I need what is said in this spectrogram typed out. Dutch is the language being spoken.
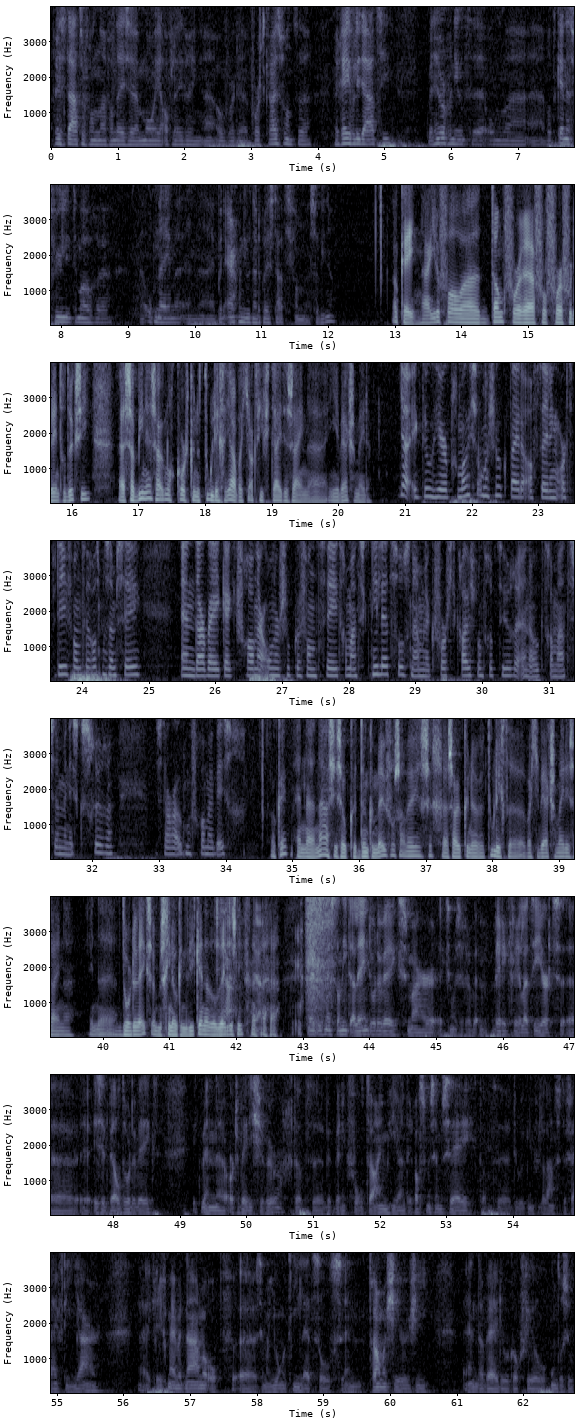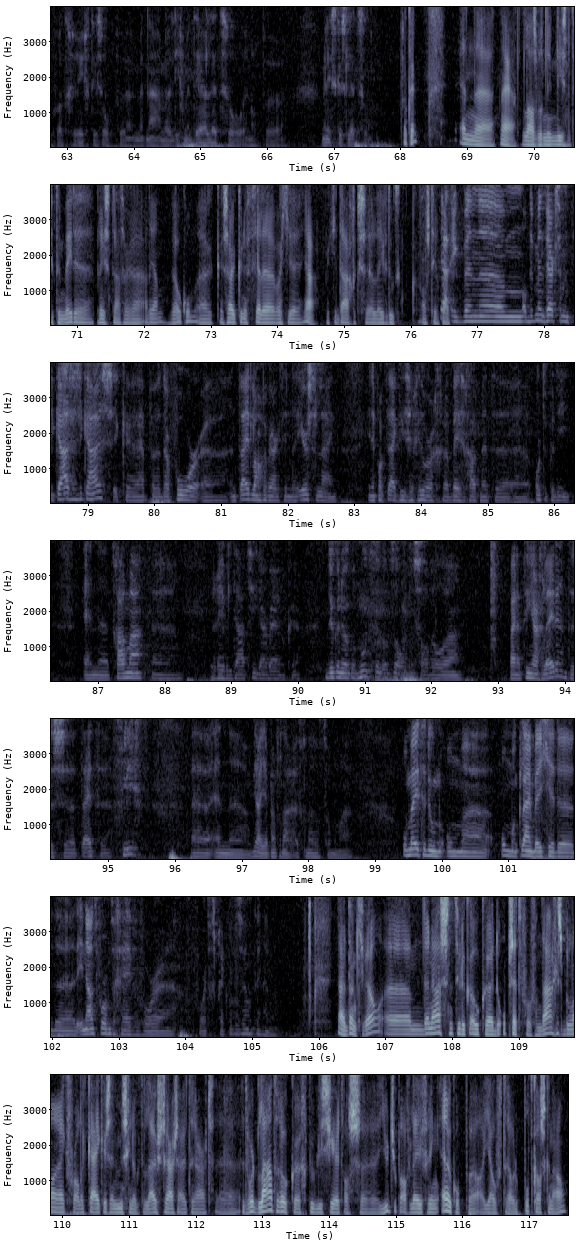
presentator van, van deze mooie aflevering over de Forst Kruisband revalidatie. Ik ben heel erg benieuwd om wat kennis voor jullie te mogen opnemen. En ik ben erg benieuwd naar de presentatie van Sabine. Oké, nou in ieder geval uh, dank voor, uh, voor, voor, voor de introductie. Uh, Sabine, zou ik nog kort kunnen toelichten ja, wat je activiteiten zijn in je werkzaamheden? Ja, ik doe hier promotieonderzoek bij de afdeling orthopedie van het Erasmus MC. En daarbij kijk ik vooral naar onderzoeken van twee traumatische knieletsels, namelijk forste kruisbandrupturen en ook traumatische meniscusscheuren. Dus daar hou ik me vooral mee bezig. Oké, en naast is ook Duncan Meuvels aanwezig. zou je kunnen toelichten wat je werkzaamheden zijn in, uh, door de week. En misschien ook in de weekenden, dat weet ik dus niet. Ja. nee, het is meestal niet alleen door de week, maar ik zou maar zeggen, werkgerelateerd uh, is het wel door de week. Ik ben uh, orthopedisch chirurg, dat ben ik fulltime hier aan het Erasmus MC. Dat doe ik nu voor de laatste 15 jaar. ik richt mij met name op zeg maar jonge knieletsels en traumachirurgie. En daarbij doe ik ook veel onderzoek wat gericht is op met name ligamentair letsel en op meniscusletsel. Oké. En uh, nou ja, last but not least natuurlijk de mede-presentator uh. Welkom. Uh, zou je kunnen vertellen wat je, ja, wat je dagelijks leven doet als therapeut? Ja, ik ben um, op dit moment werkzaam in het Icasa ziekenhuis. Ik heb daarvoor een tijd lang gewerkt in de eerste lijn. In een praktijk die zich heel erg bezighoudt met orthopedie en trauma, revalidatie. Daarbij heb ik Dukken ook ontmoet. Dat is al ondertussen al wel bijna tien jaar geleden. Dus tijd vliegt. en ja, je hebt me vandaag uitgenodigd om om mee te doen om, uh, om een klein beetje de, de, de inhoud vorm te geven voor, uh, voor het gesprek wat we zo meteen hebben. Nou, dankjewel. Um, daarnaast natuurlijk ook uh, de opzet voor vandaag is belangrijk voor alle kijkers en misschien ook de luisteraars uiteraard. Uh, het wordt later ook uh, gepubliceerd als YouTube-aflevering en ook op jouw vertrouwde podcastkanaal.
